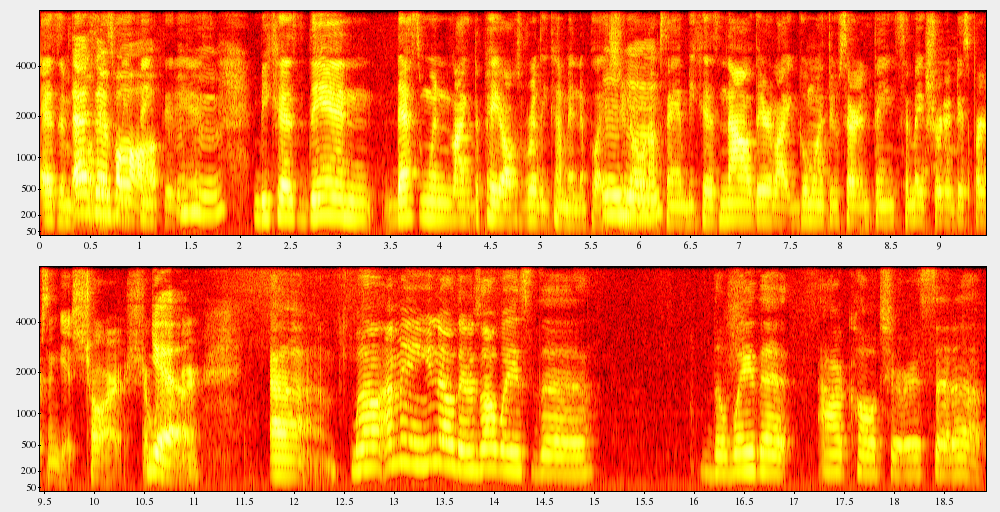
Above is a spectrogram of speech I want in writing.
as involved as, involved. we think it is. because then that's when like the payoffs really come into place you know what i'm saying because now they're like going through certain things to make sure that this person gets charged or Yeah. whatever um Well, I mean, you know, there's always the the way that our culture is set up.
